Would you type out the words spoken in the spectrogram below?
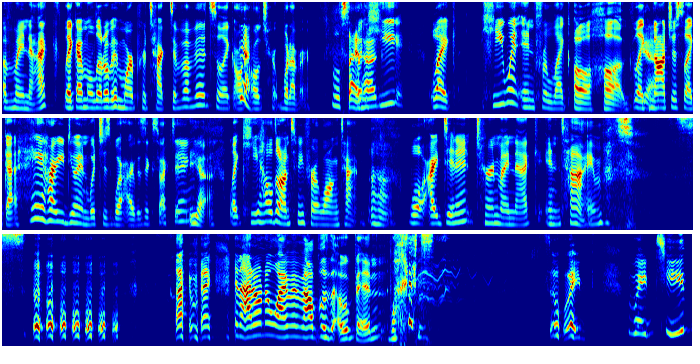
of my neck. Like I'm a little bit more protective of it, so like I'll, Yeah. I'll turn whatever little side but hug. he like he went in for like a hug like Yeah. not just like a hey how are you doing which is what i was expecting Yeah. like he held on to me for a long time Uh-huh. well i didn't turn my neck in time so I'm, and i don't know why my mouth was open what? so my my teeth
